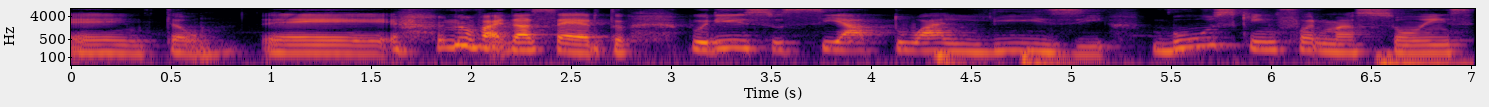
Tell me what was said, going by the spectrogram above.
É, então, é, não vai dar certo. Por isso, se atualize, busque informações,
